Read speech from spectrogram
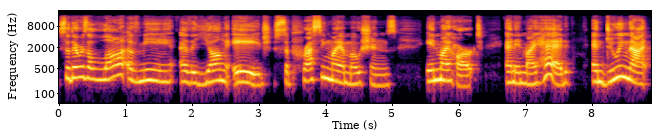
So, there was a lot of me at a young age suppressing my emotions in my heart and in my head, and doing that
